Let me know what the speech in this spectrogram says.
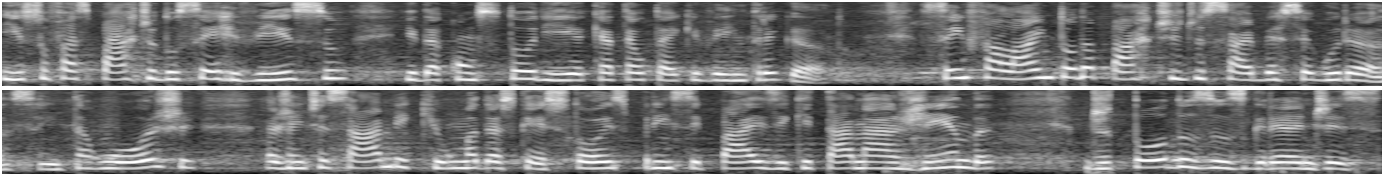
isso faz parte do serviço e da consultoria que a Teltec vem entregando. Sem falar em toda a parte de cibersegurança. Então, hoje, a gente sabe que uma das questões principais e que está na agenda de todos os grandes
